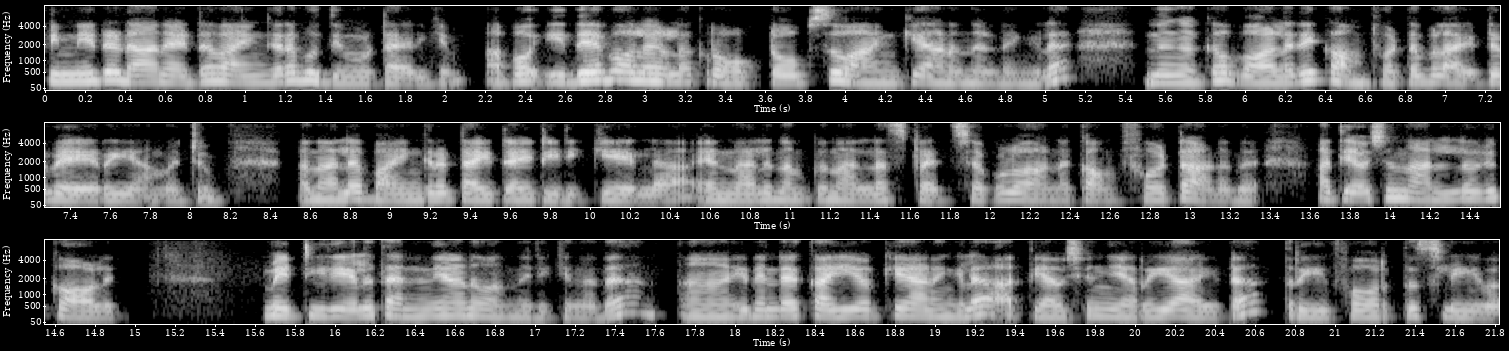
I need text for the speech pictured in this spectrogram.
പിന്നീട് ഇടാനായിട്ട് ഭയങ്കര ബുദ്ധിമുട്ടായിരിക്കും. അപ്പോൾ ഇതേപോലെയുള്ള ക്രോപ്പ് ടോപ്സ് വാങ്ങിക്കുകയാണെന്നുണ്ടെങ്കിൽ നിങ്ങൾക്ക് വളരെ കംഫർട്ടബിൾ ആയിട്ട് വെയർ ചെയ്യാൻ പറ്റും. എന്നാൽ ഭയങ്കര ടൈറ്റ് ആയിട്ട് ഇരിക്കുകയില്ല. എന്നാലും നമുക്ക് നല്ല സ്ട്രെച്ചബിളും ആണ് കംഫർട്ടാണിത് അത്യാവശ്യം നല്ലൊരു ക്വാളിറ്റി മെറ്റീരിയൽ തന്നെയാണ് വന്നിരിക്കുന്നത്. ഇതിന്റെ കൈയൊക്കെ ആണെങ്കിൽ അത്യാവശ്യം ഞെറിയായിട്ട് three fourth sleeve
